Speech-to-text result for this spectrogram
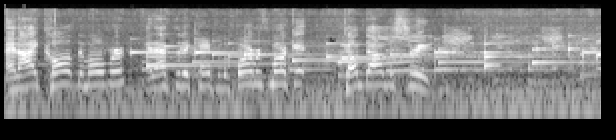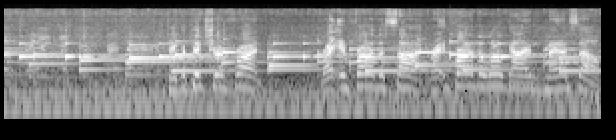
And I called them over, and after they came from the farmer's market, come down the street. Take a picture in front. Right in front of the sign. Right in front of the little guy man himself.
